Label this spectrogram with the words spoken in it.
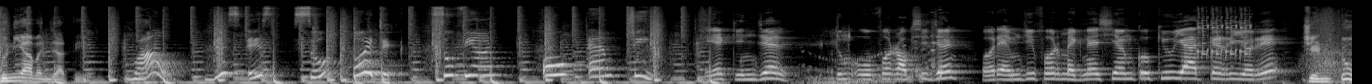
दुनिया बन जाती है। Wow, this is so poetic. Sufyan, OMG. ये किंजल तुम O फॉर ऑक्सीजन और Mg फॉर मैग्नीशियम को क्यों याद कर रही हो रे चिंटू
